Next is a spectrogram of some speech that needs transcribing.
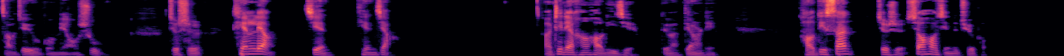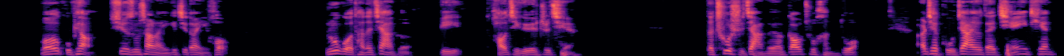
早就有过描述，就是天量见天价。啊，这点很好理解，对吧？第二点，好，第三就是消耗性的缺口。某个股票迅速上涨一个阶段以后，如果它的价格比好几个月之前。的初始价格要高出很多，而且股价又在前一天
